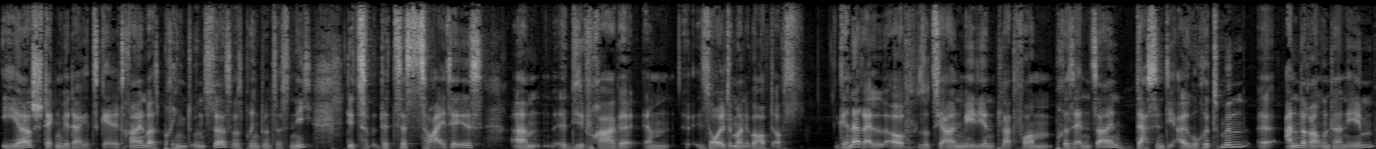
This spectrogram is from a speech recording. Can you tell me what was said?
eher, stecken wir da jetzt Geld rein? Was bringt uns das? Was bringt uns das nicht? Die, das zweite ist ähm, die Frage, ähm, sollte man überhaupt aufs generell auf sozialen Medienplattformen präsent sein. Das sind die Algorithmen äh, anderer Unternehmen.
